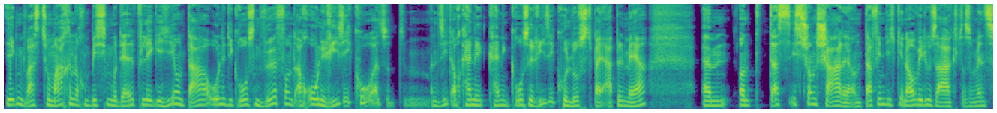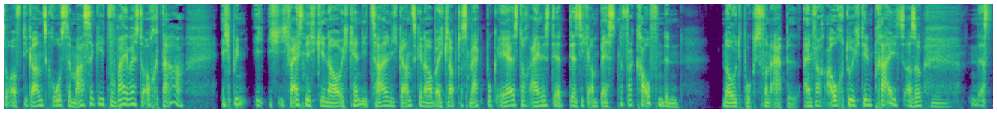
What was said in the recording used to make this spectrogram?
irgendwas zu machen, noch ein bisschen Modellpflege hier und da, ohne die großen Würfe und auch ohne Risiko. Also man sieht auch keine, keine große Risikolust bei Apple mehr. Ähm, und das ist schon schade. Und da finde ich genau wie du sagst, also wenn es so auf die ganz große Masse geht, wobei, weißt du, auch da, ich bin, ich, ich weiß nicht genau, ich kenne die Zahlen nicht ganz genau, aber ich glaube, das MacBook Air ist doch eines der, der sich am besten verkaufenden Notebooks von Apple. Einfach auch durch den Preis. Also mhm. das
